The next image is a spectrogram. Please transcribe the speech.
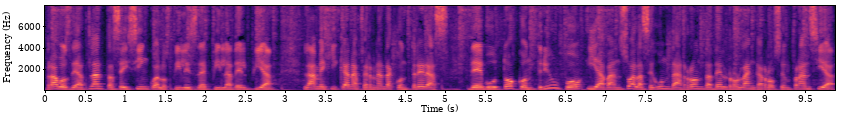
Bravos de Atlanta 6-5 a los Phillies de Filadelfia. La mexicana Fernanda Contreras debutó con triunfo y avanzó a la segunda ronda del Roland Garros en Francia.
